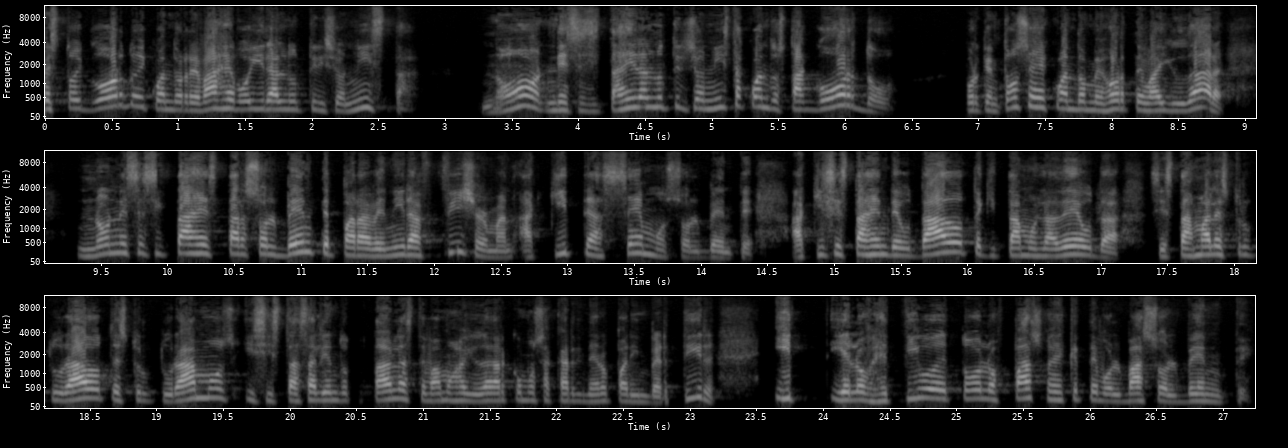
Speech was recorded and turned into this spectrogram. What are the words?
estoy gordo y cuando rebaje voy a ir al nutricionista. No, necesitas ir al nutricionista cuando estás gordo, porque entonces es cuando mejor te va a ayudar no necesitas estar solvente para venir a Fisherman. Aquí te hacemos solvente. Aquí si estás endeudado, te quitamos la deuda. Si estás mal estructurado, te estructuramos. Y si estás saliendo tablas, te vamos a ayudar cómo sacar dinero para invertir. Y, el objetivo de todos los pasos es que te volvás solvente.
